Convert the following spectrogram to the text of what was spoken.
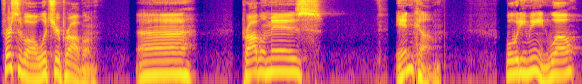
First of all, what's your problem? Uh, problem is income. Well, what do you mean? Well,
